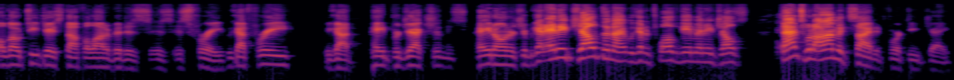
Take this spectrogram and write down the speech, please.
Although TJ stuff, a lot of it is is is free. We got free, we got paid projections, paid ownership. We got NHL tonight. We got a 12 game NHL. That's what I'm excited for, TJ.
